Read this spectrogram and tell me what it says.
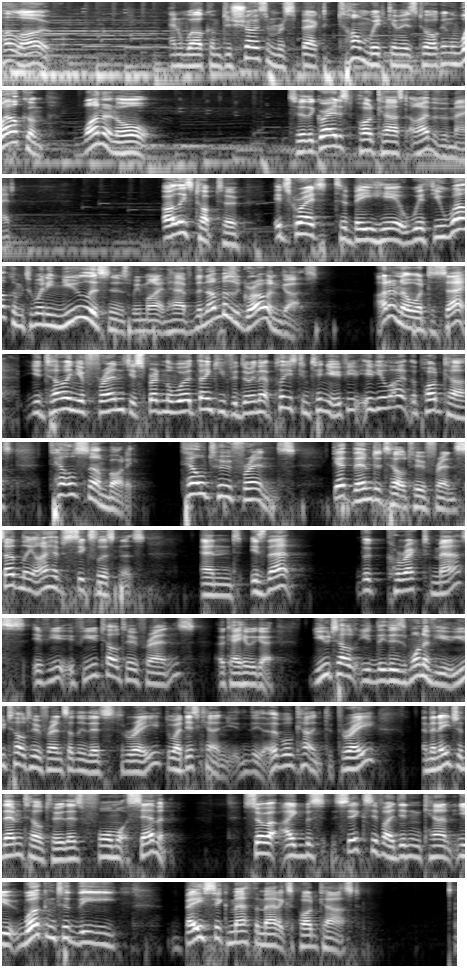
Hello, and welcome to Show Some Respect. Tom Whitcomb is talking. Welcome, one and all, to the greatest podcast I've ever made, or at least top two. It's great to be here with you. Welcome to any new listeners we might have. The numbers are growing, guys. I don't know what to say. You're telling your friends, you're spreading the word. Thank you for doing that. Please continue. If you if you like the podcast, tell somebody. Tell two friends. Get them to tell two friends. Suddenly I have six listeners. And is that the correct mass? If you if you tell two friends, okay, here we go. You tell you, there's one of you. You tell two friends suddenly there's three. Do I discount you? We'll count three, and then each of them tell two. There's four more, seven. So I was six if I didn't count you. Welcome to the basic mathematics podcast.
